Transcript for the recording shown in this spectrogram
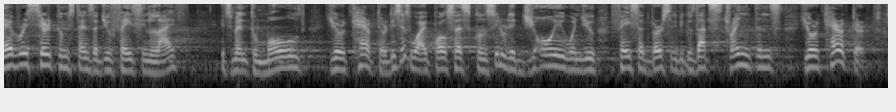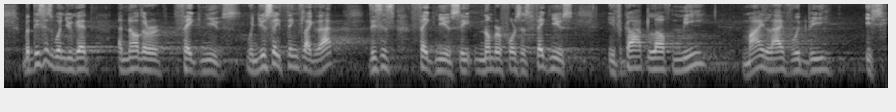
Every circumstance that you face in life, it's meant to mold your character. This is why Paul says, consider the joy when you face adversity, because that strengthens your character. But this is when you get another fake news. When you say things like that, this is fake news. See, number four says fake news. If God loved me, my life would be easy.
